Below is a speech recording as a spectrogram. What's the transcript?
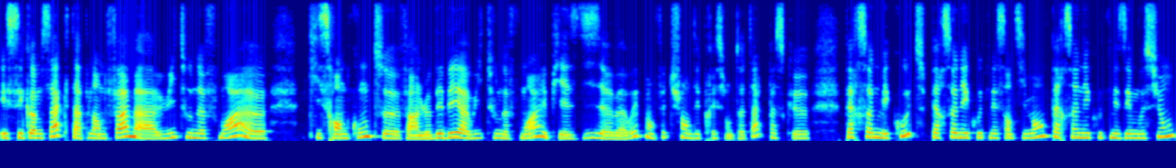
et c'est comme ça que tu as plein de femmes à 8 ou 9 mois, qui se rendent compte, enfin, le bébé a 8 ou 9 mois et puis elles se disent: «Bah, ouais, mais en fait, je suis en dépression totale parce que personne m'écoute, personne écoute mes sentiments, personne écoute mes émotions.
